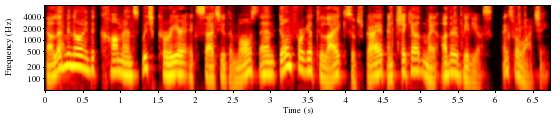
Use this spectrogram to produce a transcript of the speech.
Now let me know in the comments which career excites you the most and don't forget to like, subscribe, and check out my other videos. Thanks for watching.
